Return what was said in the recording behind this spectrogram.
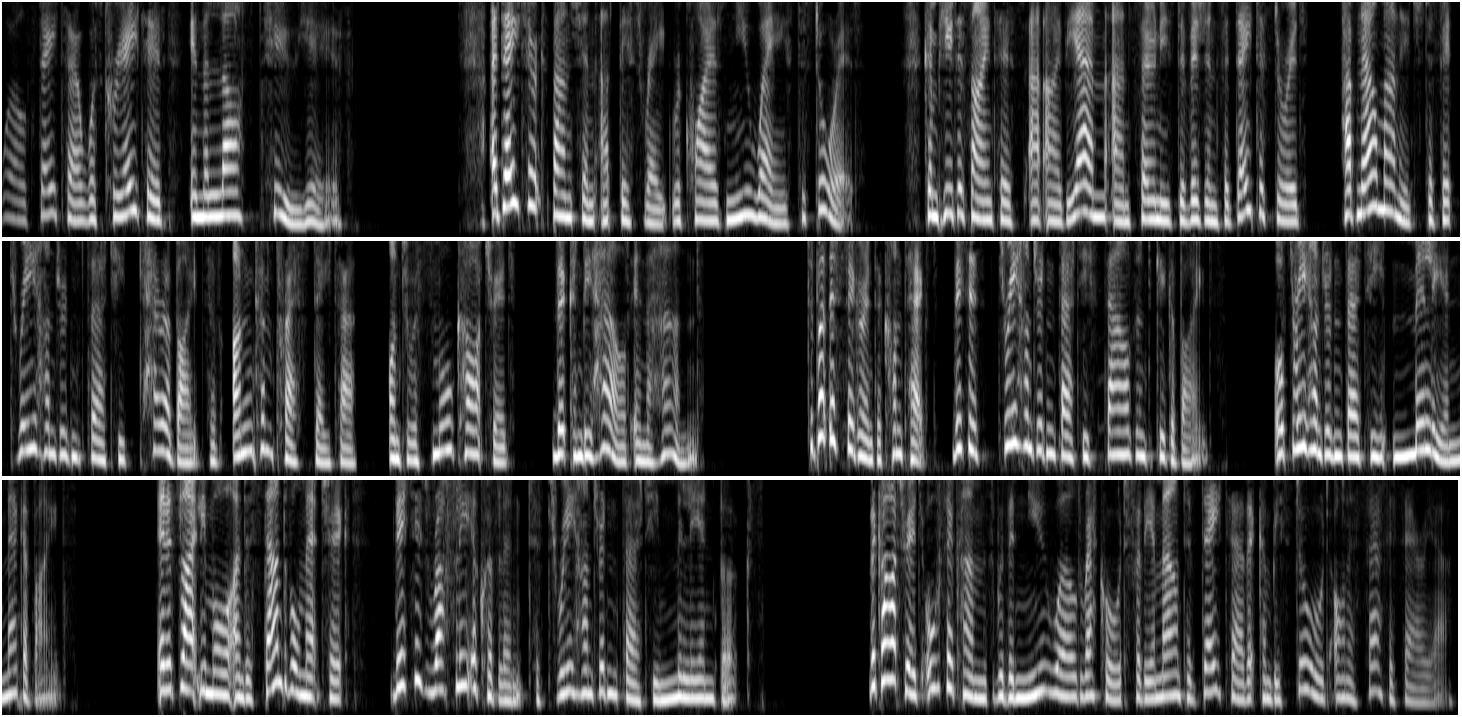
world's data was created in the last two years. A data expansion at this rate requires new ways to store it. Computer scientists at IBM and Sony's division for data storage have now managed to fit 330 terabytes of uncompressed data onto a small cartridge that can be held in the hand. To put this figure into context, this is 330,000 gigabytes or 330 million megabytes. In a slightly more understandable metric, this is roughly equivalent to 330 million books. The cartridge also comes with a new world record for the amount of data that can be stored on a surface area.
